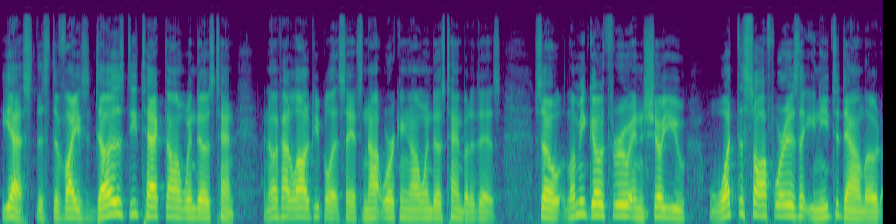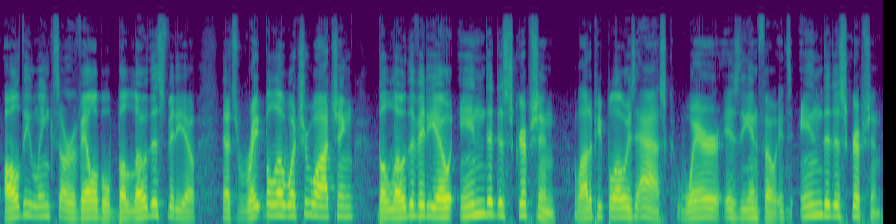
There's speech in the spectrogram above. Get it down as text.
Yes, this device does detect on Windows 10. I know I've had a lot of people that say it's not working on Windows 10, but it is. So let me go through and show you what the software is that you need to download. All the links are available below this video. That's right below what you're watching, below the video in the description. A lot of people always ask, where is the info? It's in the description.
